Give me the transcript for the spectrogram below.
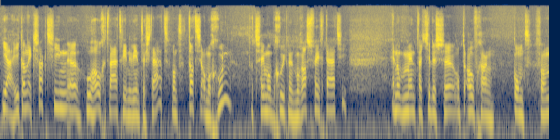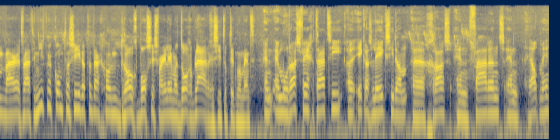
Ja, je kan exact zien uh, hoe hoog het water in de winter staat. Want dat is allemaal groen. Dat is helemaal begroeid met moerasvegetatie. En op het moment dat je dus uh, op de overgang komt van waar het water niet meer komt, dan zie je dat er daar gewoon droog bos is waar je alleen maar dorre bladeren ziet op dit moment. En, en moerasvegetatie, uh, ik als leek zie dan uh, gras en varens en help me.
